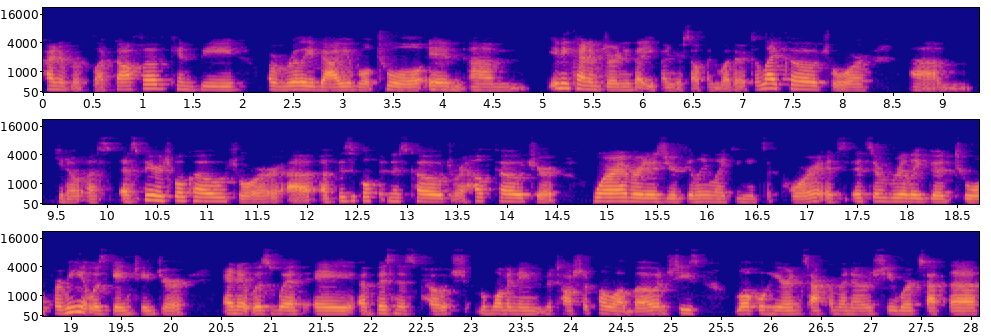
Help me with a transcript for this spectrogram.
kind of reflect off of can be a really valuable tool in um, any kind of journey that you find yourself in, whether it's a life coach or um, you know a, a, spiritual coach or a, a, physical fitness coach or a health coach or wherever it is you're feeling like you need support. It's it's a really good tool. For me, it was game changer. And it was with a, a business coach, a woman named Natasha Palumbo, and she's local here in Sacramento. She works at the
